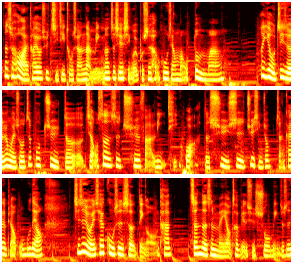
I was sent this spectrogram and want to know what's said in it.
但是后来他又去集体屠杀难民，那这些行为不是很互相矛盾吗？那也有记者认为说，这部剧的角色是缺乏立体化的叙事，剧情就展开的比较无聊。其实有一些故事设定哦，它真的是没有特别去说明，就是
